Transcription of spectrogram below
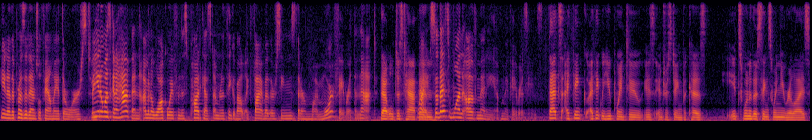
you know, the presidential family at their worst. But you know what's going to happen? I'm going to walk away from this podcast and I'm going to think about like five other scenes that are my more favorite than that. That will just happen. Right. So that's one of many of my favorite scenes. That's I think I think what you point to is interesting because it's one of those things when you realize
